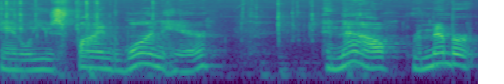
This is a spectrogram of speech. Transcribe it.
and we'll use find one here and now, remember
